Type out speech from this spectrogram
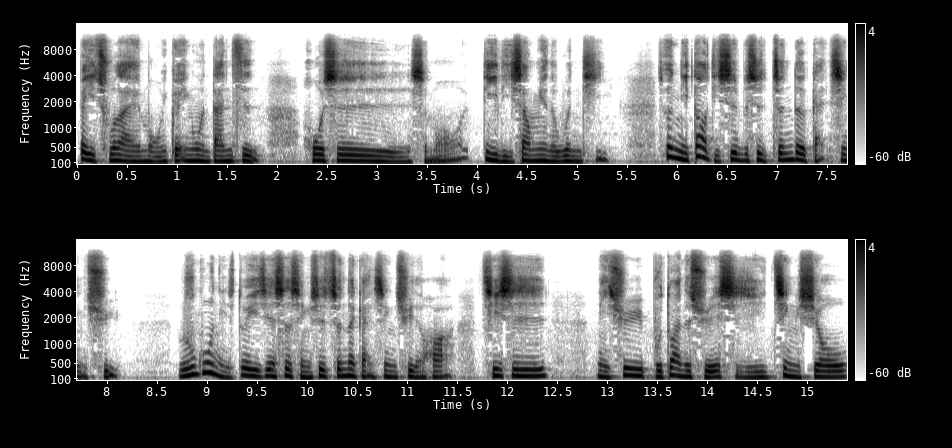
背出来某一个英文单字或是什么地理上面的问题。就你到底是不是真的感兴趣？如果你对一件事情是真的感兴趣的话，其实你去不断的学习进修。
